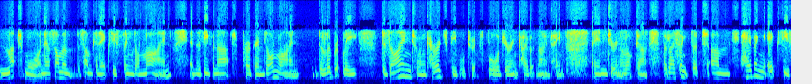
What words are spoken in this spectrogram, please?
much more. Now, some some can access things online, and there's even art programs online deliberately designed to encourage people to explore during COVID-19 and during the lockdown. But I think that um, having access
